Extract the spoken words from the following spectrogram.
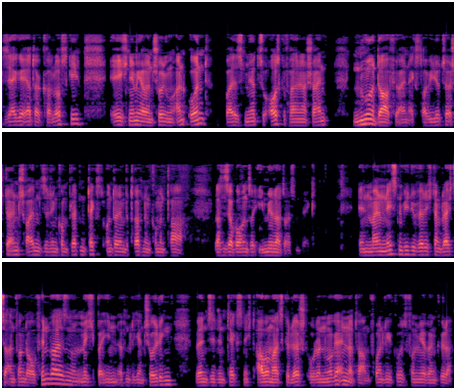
sehr geehrter Karlowski, ich nehme Ihre Entschuldigung an und weil es mir zu ausgefallen erscheint, nur dafür ein extra Video zu erstellen, schreiben Sie den kompletten Text unter dem betreffenden Kommentar. Lassen Sie aber unsere E-Mail-Adressen weg. In meinem nächsten Video werde ich dann gleich zu Anfang darauf hinweisen und mich bei Ihnen öffentlich entschuldigen, wenn Sie den Text nicht abermals gelöscht oder nur geändert haben. Freundliche Grüße von mir, Ben Köhler.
